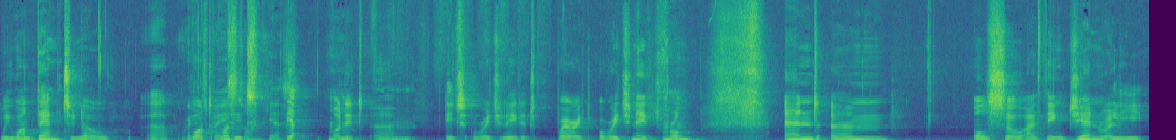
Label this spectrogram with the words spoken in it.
we want them to know uh, What what, what it, on, yes. yeah, what it um, it's originated, where it originated from, and um, also I think generally,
